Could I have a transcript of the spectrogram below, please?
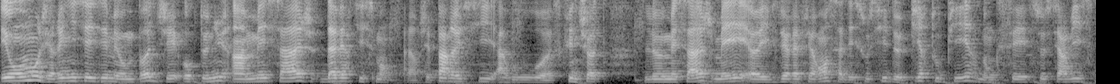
Et au moment où j'ai réinitialisé mes HomePod, j'ai obtenu un message d'avertissement. Alors, j'ai pas réussi à vous euh, screenshot le message, mais il faisait référence à des soucis de peer-to-peer, donc c'est ce service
